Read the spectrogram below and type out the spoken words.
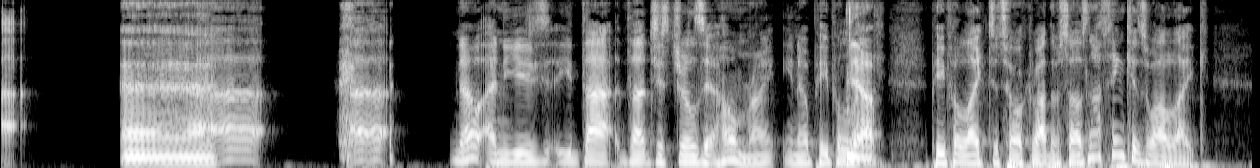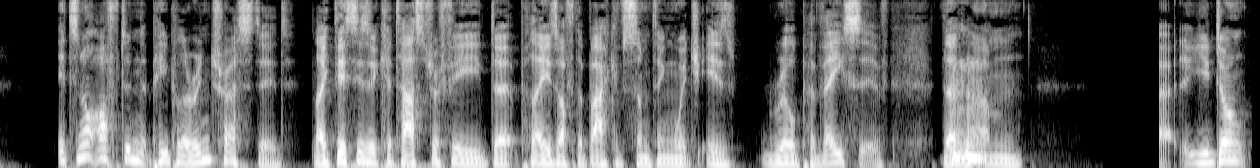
uh, uh, uh, no, and you, you that that just drills it home, right? You know, people Yeah. like people like to talk about themselves, and I think as well, like it's not often that people are interested. Like this is a catastrophe that plays off the back of something which is real pervasive. That Mhm. um, uh, you don't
